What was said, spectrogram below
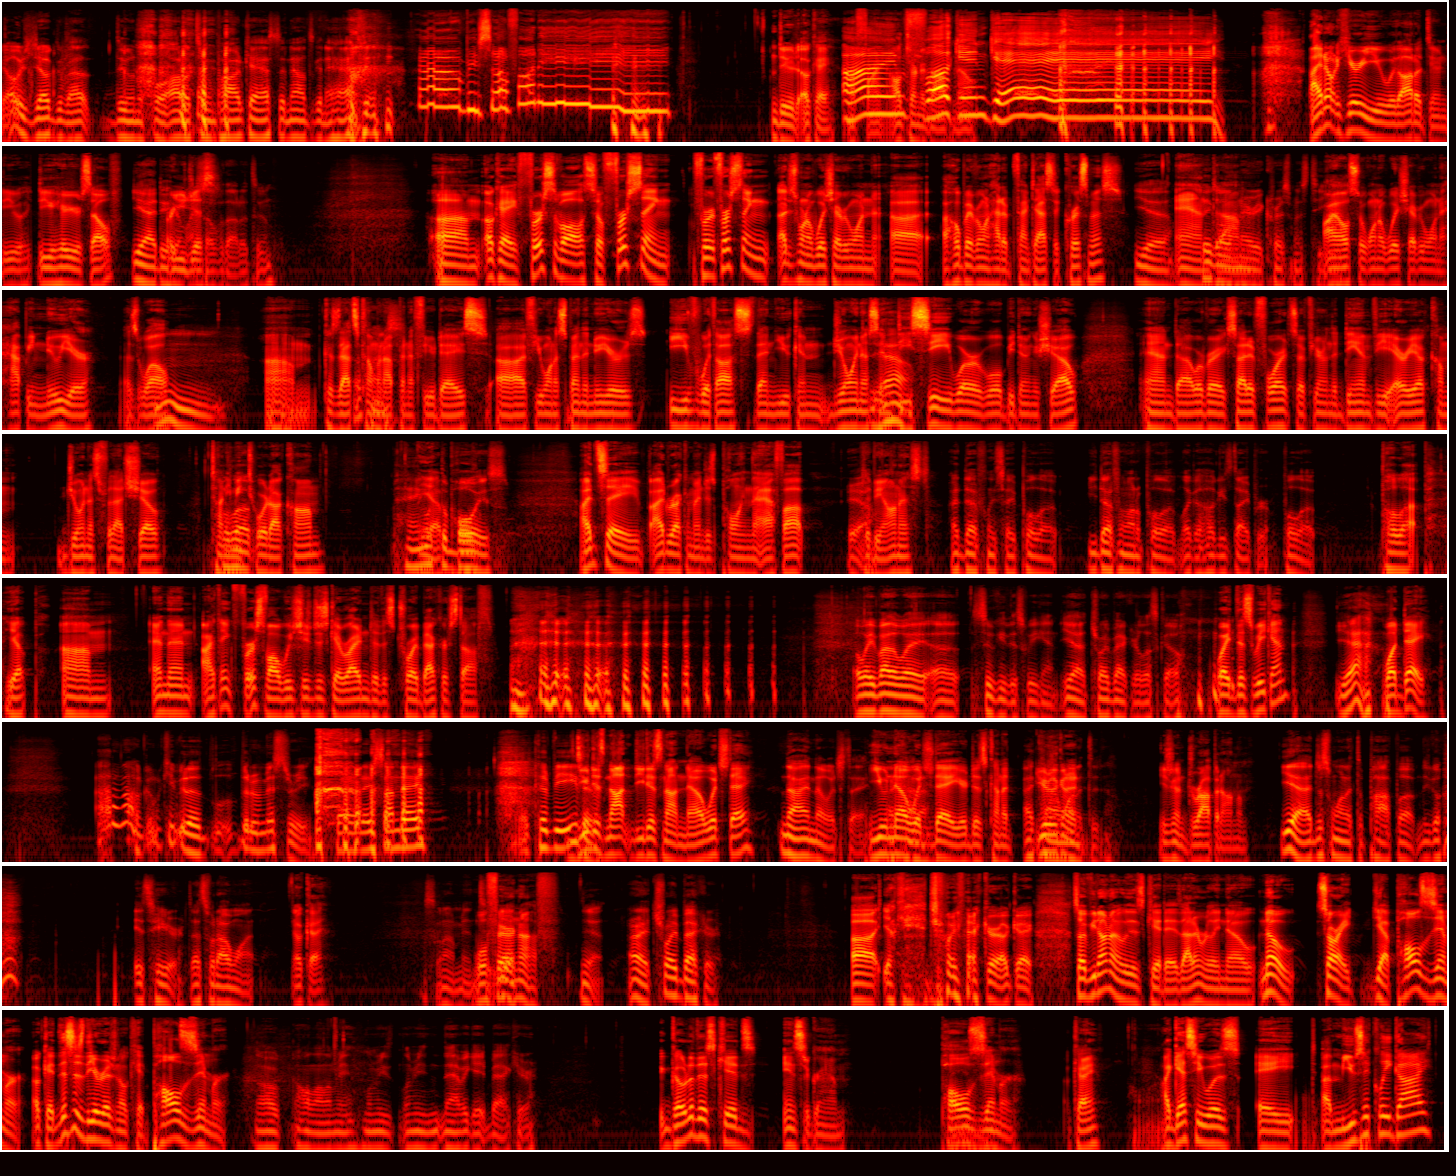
We always joked about doing a full auto tune podcast, and now it's gonna happen. That would be so funny. Dude, okay. I'll, fine. I'll I'm turn it off fucking now. gay. I don't hear you with autotune. Do you? Do you hear yourself? yeah, I do. Or hear you just- myself with auto tune. Um. Okay. First of all, so first thing, for first thing, I just want to wish everyone. Uh, I hope everyone had a fantastic Christmas. Yeah. And, big old um, Merry Christmas to you. I also want to wish everyone a happy New Year as well. Hmm. um, because that's, That's coming nice. up in a few days. Uh, if you want to spend the New Year's Eve with us, then you can join us Yeah. in DC where we'll be doing a show, and uh, we're very excited for it. So if you're in the DMV area, come join us for that show. TinyMeatTour.com. Hang yeah, with the pull- boys. I'd say I'd recommend just pulling the f up. Yeah. To be honest, I'd definitely say pull up. You definitely want to pull up like a Huggies diaper. Pull up. pull up. Yep. Um, and then I think first of all we should just get right into this Troy Becker stuff. Oh wait, by the way, uh, Suki this weekend. Yeah, Troy Becker. Let's go. Wait, this weekend? yeah. What day? I don't know. I'm gonna keep it a little bit of a mystery. Saturday, Sunday. It could be either. Do you just not? Do you just not know which day? no, I know which day. You I know kinda- which day. You're just kind of you're just gonna to. you're just gonna drop it on them. Yeah, I just want it to pop up. And you go, it's here. That's what I want. Okay. That's what I'm into. Well, fair Yeah. enough. Yeah. All right, Troy Becker. Uh, yeah, okay, Troy Becker. Okay, so if you don't know who this kid is, I don't really know. No, sorry. Yeah, Paul Zimmer. Okay, this is the original kid, Paul Zimmer. Oh, hold on. Let me let me let me navigate back here. Go to this kid's Instagram, Paul Zimmer. Okay, I guess he was a a musically guy.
